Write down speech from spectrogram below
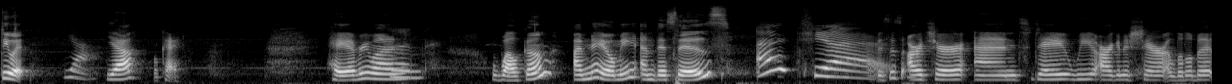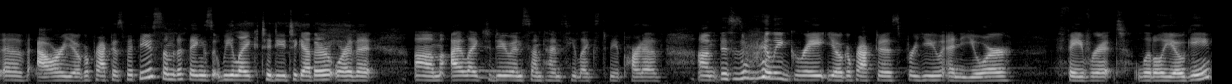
do it. Yeah. Yeah? Okay. Hey everyone. Welcome. I'm Naomi and this is Archer. this is Archer and today we are going to share a little bit of our yoga practice with you, some of the things that we like to do together or that um, I like to do and sometimes he likes to be a part of. Um, this is a really great yoga practice for you and your favorite little yogi.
